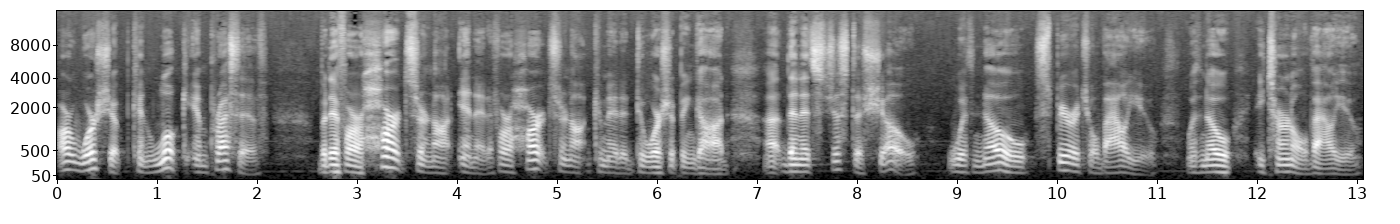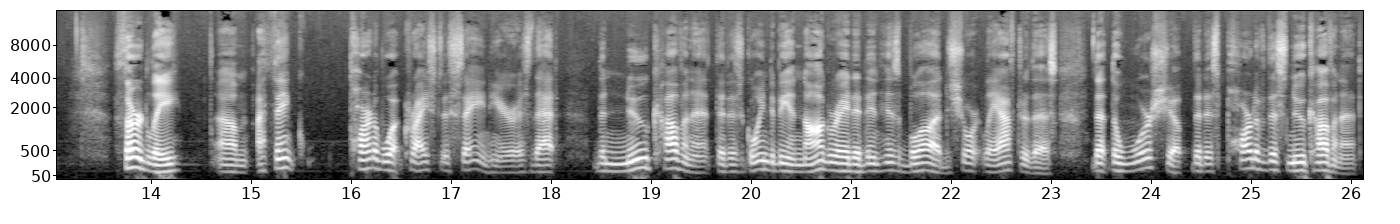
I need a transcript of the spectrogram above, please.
our worship can look impressive. But if our hearts are not in it, if our hearts are not committed to worshiping God, uh, then it's just a show with no spiritual value, with no eternal value. Thirdly, um, I think part of what Christ is saying here is that the new covenant that is going to be inaugurated in his blood shortly after this, that the worship that is part of this new covenant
